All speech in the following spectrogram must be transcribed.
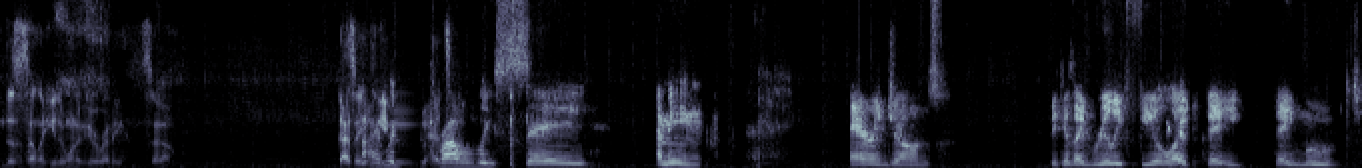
It doesn't sound like either one of you are ready. So, guys, I, even I give would up. probably say I mean, Aaron Jones because I really feel like they they moved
